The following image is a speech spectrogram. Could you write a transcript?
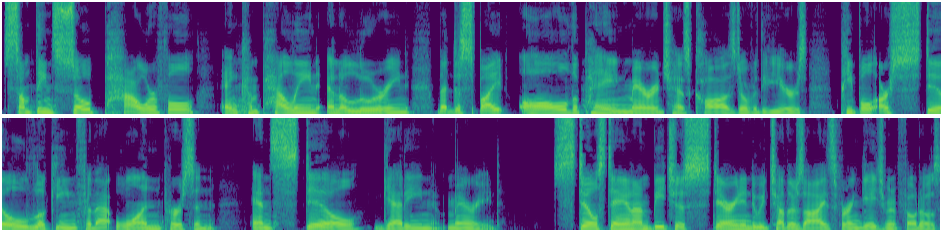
something so powerful and compelling and alluring that despite all the pain marriage has caused over the years, people are still looking for that one person and still getting married. Still staying on beaches, staring into each other's eyes for engagement photos.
